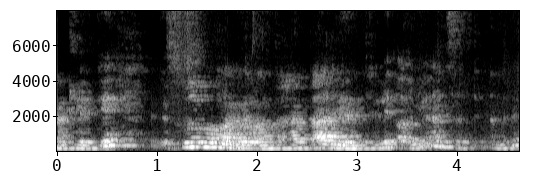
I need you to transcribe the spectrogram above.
ಕಟ್ಟಲಿಕ್ಕೆ ಸುಲಭವಾಗಿರುವಂತಹ ದಾರಿ ಅಂತ ಹೇಳಿ ಅವರಿಗೆ ಅನಿಸುತ್ತೆ. ಅಂದರೆ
